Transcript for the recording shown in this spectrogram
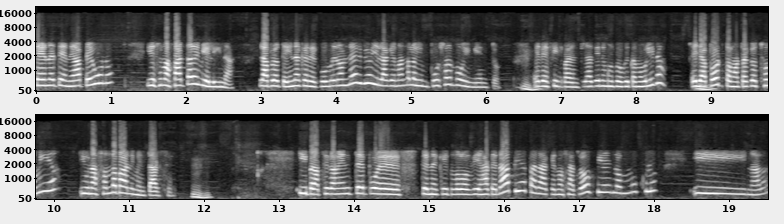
CNTNAP1 y es una falta de mielina, la proteína que recubre los nervios y la que manda los impulsos al movimiento. Es decir, Valentina tiene muy poquita movilidad. Ella aporta una traqueostomía y una sonda para alimentarse. Y prácticamente, pues, tiene que ir todos los días a terapia para que no se atrofien los músculos y nada,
